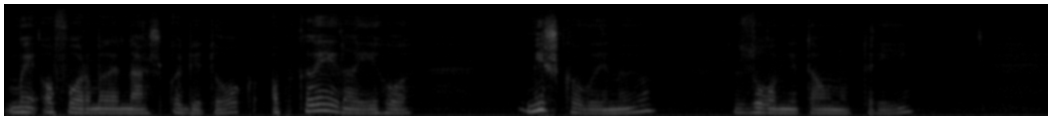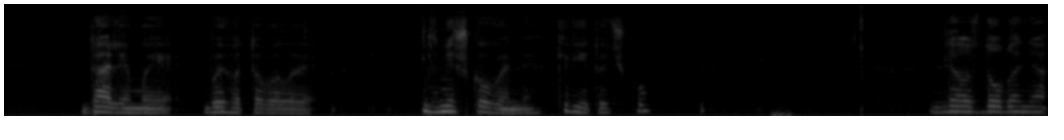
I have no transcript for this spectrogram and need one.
ми оформили наш обідок, обклеїли його мішковиною зовні та внутрі. Далі ми виготовили з мішковини квіточку для оздоблення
